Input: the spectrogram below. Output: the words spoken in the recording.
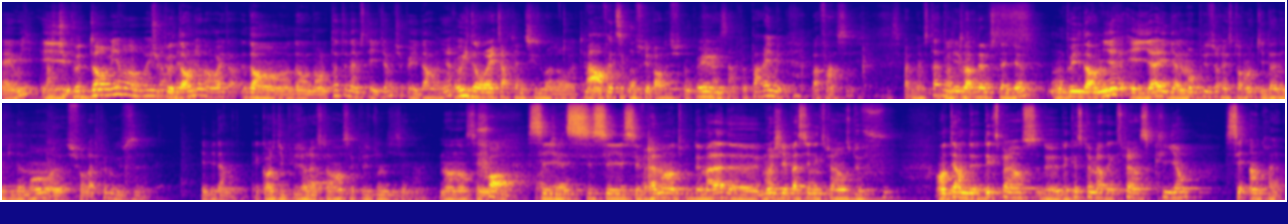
Eh oui. Et Ah, Tu peux dormir dans White tu peux dormir dans, White- dans, dans, dans le Tottenham Stadium. Tu peux y dormir. Oui, dans White Hart excuse-moi, dans White Hart Bah, en fait, c'est construit par-dessus. Donc Oui, oui. c'est un peu pareil. Mais enfin, c'est c'est pas le même stade. Dans mais le. Tottenham Stadium. On peut y dormir et il y a également plusieurs restaurants qui donnent évidemment euh, sur la pelouse. Évidemment. Et quand je dis plusieurs restaurants, c'est plus d'une dizaine. ouais. Non, non, c'est. Fouah, C'est ok. c'est- c'est- c'est vraiment un truc de malade. Euh, Moi, j'y ai passé une expérience de fou. En termes de- d'expérience, de, de customer, d'expérience client, c'est incroyable.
